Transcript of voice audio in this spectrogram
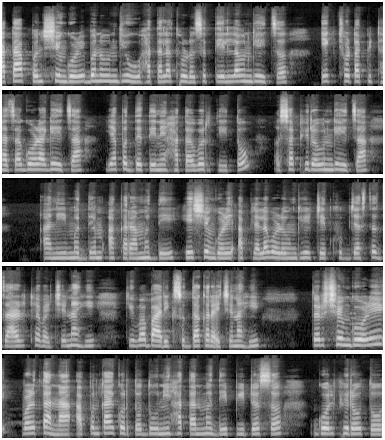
आता आपण शेंगोळे बनवून घेऊ. हाताला थोडंसं तेल लावून घ्यायचं. एक छोटा पिठाचा गोळा घ्यायचा. या पद्धतीने हातावरती तो असा फिरवून घ्यायचा. आणि मध्यम आकारामध्ये हे शेंगोळे आपल्याला वळवून घ्यायचे खूप जास्त जाड ठेवायचे नाही किंवा बारीकसुद्धा करायचे नाही. तर शेंगोळे वळताना आपण काय करतो? दोन्ही हातांमध्ये पीठ असं गोल फिरवतो.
